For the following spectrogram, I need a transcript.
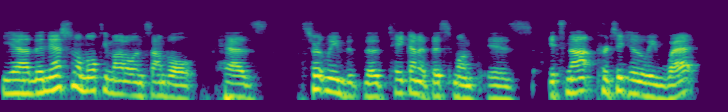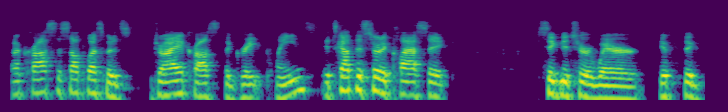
Yeah, the National Multi-Model Ensemble has certainly the, the, take on it this month is it's not particularly wet across the Southwest, but it's dry across the Great Plains. It's got this sort of classic signature where if the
